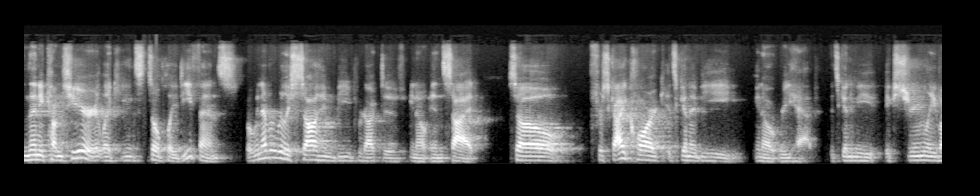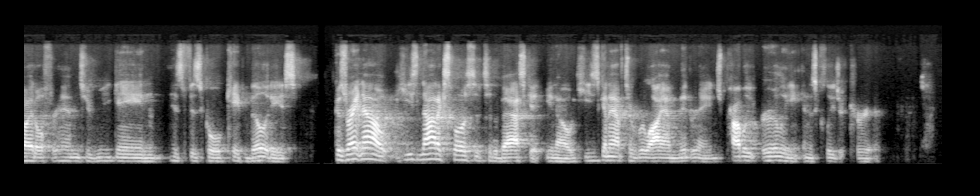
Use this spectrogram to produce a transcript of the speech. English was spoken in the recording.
And then he comes here, like he can still play defense, but we never really saw him be productive, you know, inside. So for Skyy Clark, it's going to be, you know, rehab. It's going to be extremely vital for him to regain his physical capabilities because right now he's not explosive to the basket. You know, he's going to have to rely on mid range probably early in his collegiate career.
